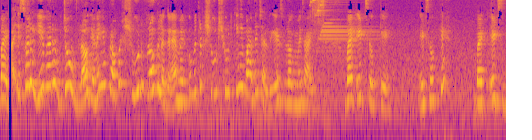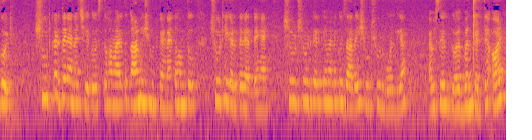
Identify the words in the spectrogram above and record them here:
बट इस वाले ये वाला जो व्लॉग है ना, ये प्रॉपर शूट व्लॉग लग रहा है मेरे को। मतलब शूट शूट की ही बातें चल रही है इस व्लॉग में सारी। But it's okay it's okay but it's good shoot करते रहना चाहिए दोस्तों। हमारा तो काम ही शूट करना है तो हम तो शूट ही करते रहते हैं। शूट शूट करके मैंने कुछ ज़्यादा ही शूट शूट बोल दिया। अब इसे बंद करते हैं और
